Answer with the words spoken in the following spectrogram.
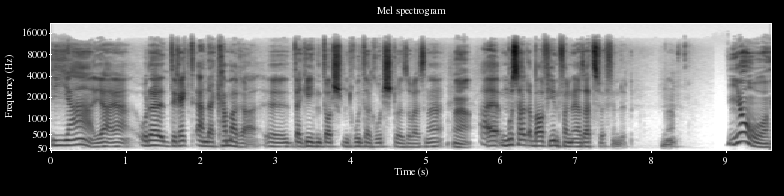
Ja, ja, ja. Oder direkt an der Kamera äh, dagegen dodgt und runterrutscht oder sowas. Ne? Ja. Äh, muss halt aber auf jeden Fall einen Ersatz für finden. Ne? Jo,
